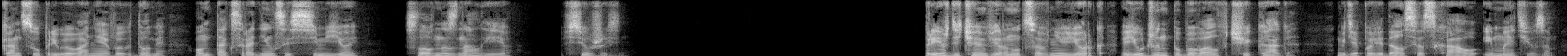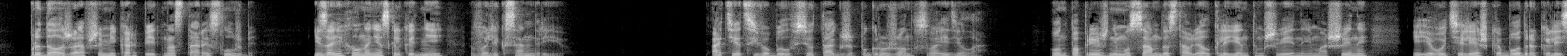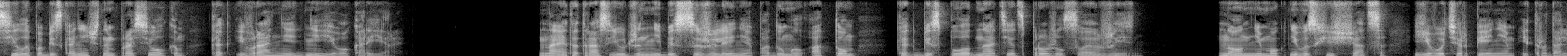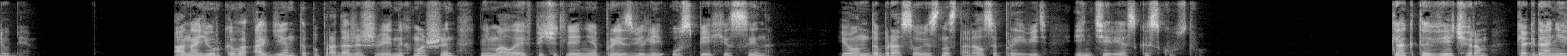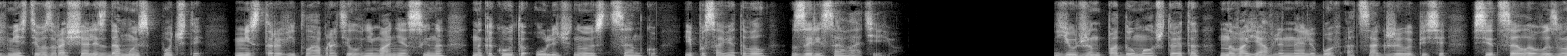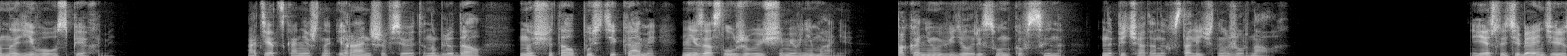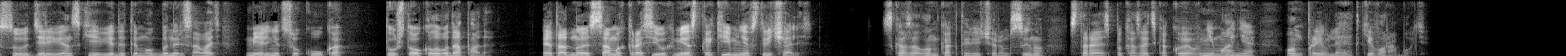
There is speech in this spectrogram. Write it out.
К концу пребывания в их доме он так сроднился с семьей, словно знал ее всю жизнь. Прежде чем вернуться в Нью-Йорк, Юджин побывал в Чикаго – где повидался с Хау и Мэтьюзом, продолжавшими корпеть на старой службе, и заехал на несколько дней в Александрию. Отец его был все так же погружен в свои дела. Он по-прежнему сам доставлял клиентам швейные машины, и его тележка бодро колесила по бесконечным проселкам, как и в ранние дни его карьеры. На этот раз Юджин не без сожаления подумал о том, как бесплодно отец прожил свою жизнь но он не мог не восхищаться его терпением и трудолюбием. А на юркого агента по продаже швейных машин немалое впечатление произвели успехи сына, и он добросовестно старался проявить интерес к искусству. Как-то вечером, когда они вместе возвращались домой с почты, мистер Витла обратил внимание сына на какую-то уличную сценку и посоветовал зарисовать ее. Юджин подумал, что эта новоявленная любовь отца к живописи всецело вызвана его успехами. Отец, конечно, и раньше все это наблюдал, но считал пустяками, не заслуживающими внимания, пока не увидел рисунков сына, напечатанных в столичных журналах. Если тебя интересуют деревенские виды, ты мог бы нарисовать мельницу Кука, ту, что около водопада. Это одно из самых красивых мест, какие мне встречались сказал он как-то вечером сыну, стараясь показать, какое внимание он проявляет к его работе.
